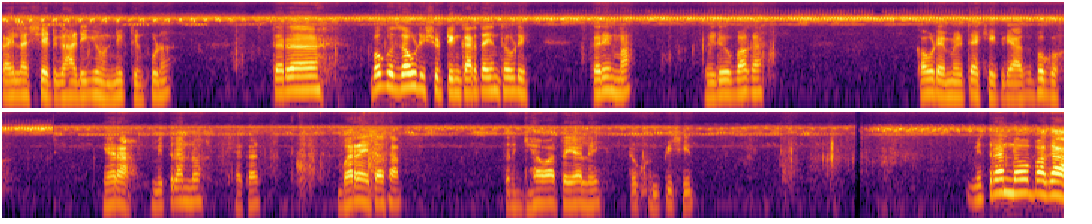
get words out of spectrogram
कैलास शेट गाडी घेऊन निघतील पुढं. तर बघू जेवढी शूटिंग करता येईल तेवढी. करीन मा. व्हिडिओ बघा. कवड्या मिळत्या खेकडी आज बघू. यारा मित्रांनो खेकाड बरा आहे तसा. तर घ्यावा तर यालय टोकून पिशीत मित्रांनो बघा.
